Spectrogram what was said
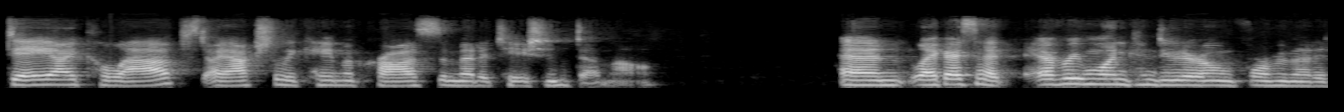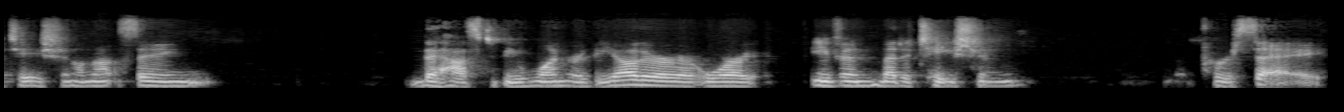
day I collapsed, I actually came across a meditation demo. And like I said, everyone can do their own form of meditation. I'm not saying there has to be one or the other, or even meditation per se.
